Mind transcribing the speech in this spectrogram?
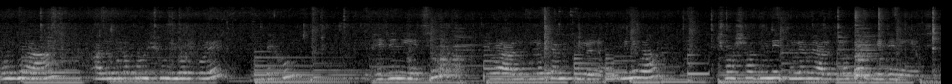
বন্ধুরা আলুগুলোকে আমি সুন্দর করে দেখুন, ভেজে নিয়েছি। এবার আলুগুলোকে আমি তুলে নেব। মিনিমাম ছ সাত মিনিট ধরে আমি আলুগুলোকে ভেজে নিয়েছি।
